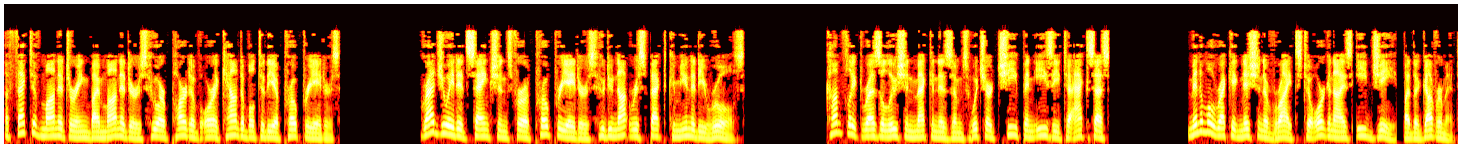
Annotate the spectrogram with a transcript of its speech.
Effective monitoring by monitors who are part of or accountable to the appropriators Graduated sanctions for appropriators who do not respect community rules Conflict resolution mechanisms which are cheap and easy to access Minimal recognition of rights to organize e.g., by the government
